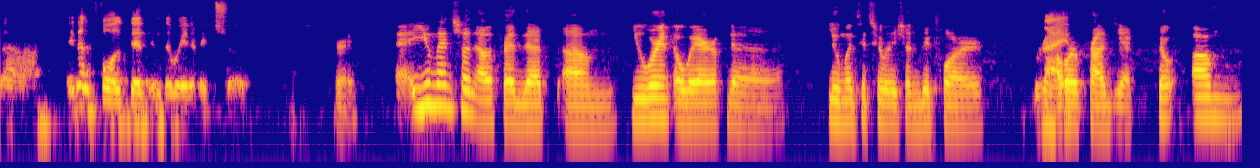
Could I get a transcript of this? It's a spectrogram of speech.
uh, it unfolded in the way that it should. Right. Uh, you mentioned Alfred that um, you weren't aware of the Lumad situation before right. our project. So um,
